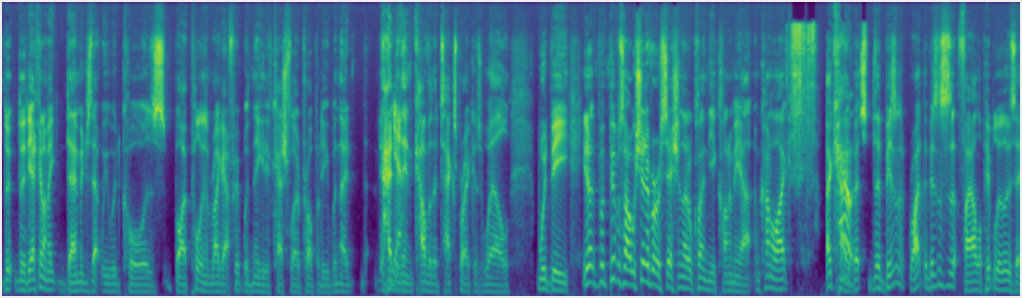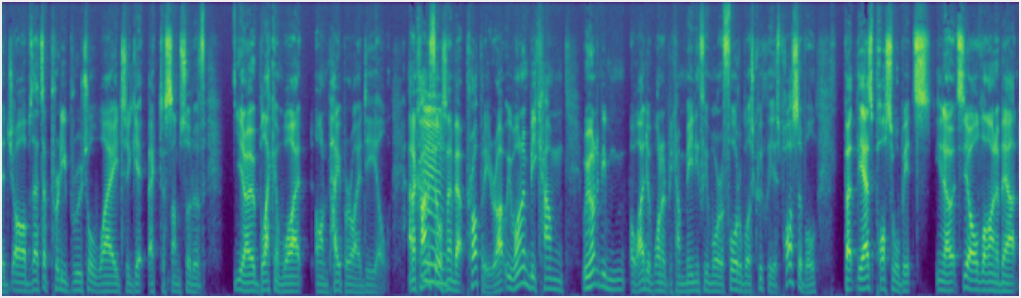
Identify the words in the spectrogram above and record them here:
the, the economic damage that we would cause by pulling the rug out from with negative cash flow property when they had yeah. to then cover the tax break as well would be. You know, but people say oh, we should have a recession that'll clean the economy out. I'm kind of like, okay, Ouch. but the business, right? The businesses that fail, the people who lose their jobs. That's a pretty brutal way to get back to some sort of you know, black and white on paper ideal. And I kind of mm. feel the mm. same about property, right? We want to become, we want to be, oh, I do want it to become meaningfully more affordable as quickly as possible. But the as possible bits, you know, it's the old line about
